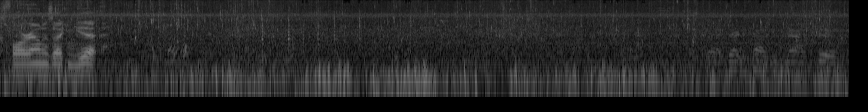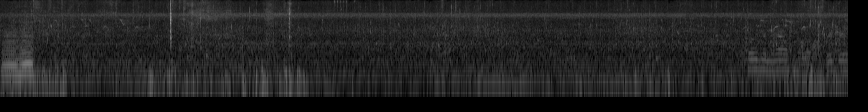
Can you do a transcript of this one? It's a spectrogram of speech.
As far around as I can get. Yeah, it's right in front of his mouth too. Mm-hmm. Close your mouth, my little freaker.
